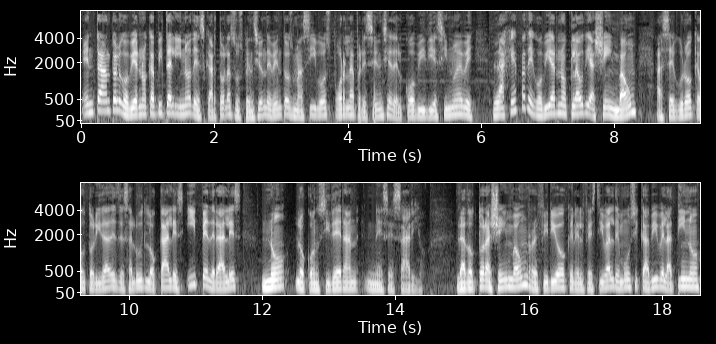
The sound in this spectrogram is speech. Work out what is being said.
En tanto, el gobierno capitalino descartó la suspensión de eventos masivos por la presencia del COVID-19. La jefa de gobierno Claudia Sheinbaum aseguró que autoridades de salud locales y federales no lo consideran necesario. La doctora Sheinbaum refirió que en el Festival de Música Vive Latino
